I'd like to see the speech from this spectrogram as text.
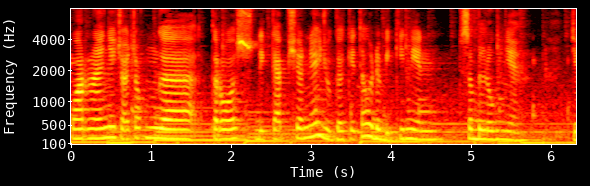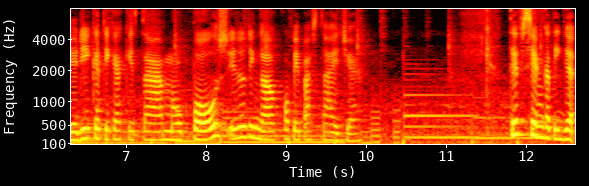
warnanya cocok nggak. Terus di captionnya juga kita udah bikinin sebelumnya jadi ketika kita mau post itu tinggal copy paste aja. Tips yang ketiga,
